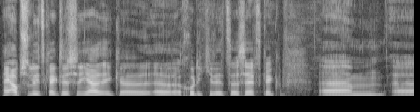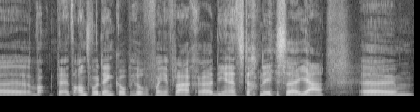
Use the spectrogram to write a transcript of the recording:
nee, absoluut. Kijk, dus ja, ik, uh, goed dat je dit uh, zegt. Kijk, um, het antwoord denk ik op heel veel van je vragen die je net stelde is ja. Um,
